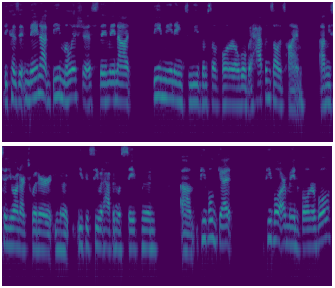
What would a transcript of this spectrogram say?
because it may not be malicious. They may not be meaning to leave themselves vulnerable, but happens all the time. Um, you said you were on our Twitter. You know, you could see what happened with SafeMoon. Um, people get, people are made vulnerable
